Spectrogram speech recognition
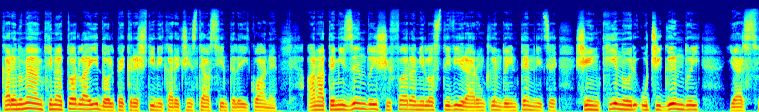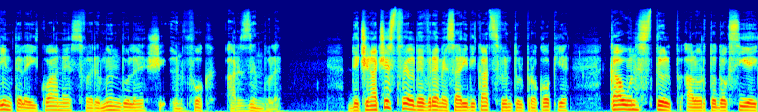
care numea închinător la idol pe creștinii care cinsteau Sfintele Icoane, anatemizându-i și fără milostivire aruncându-i în temnițe și în chinuri ucigându-i, iar Sfintele Icoane sfărâmându-le și în foc arzându-le. Deci în acest fel de vreme s-a ridicat Sfântul Procopie ca un stâlp al ortodoxiei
